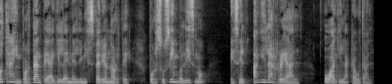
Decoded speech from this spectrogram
Otra importante águila en el hemisferio norte, por su simbolismo, es el águila real o águila caudal.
